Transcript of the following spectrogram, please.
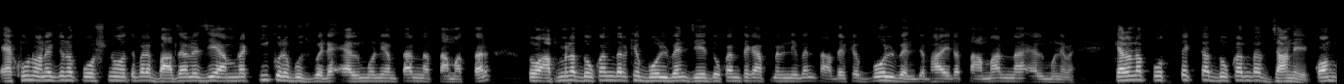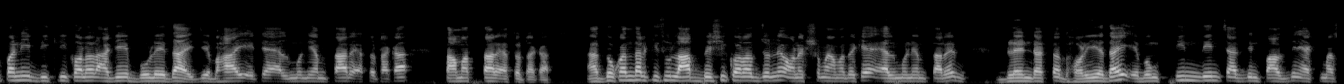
এখন অনেকজনের প্রশ্ন হতে পারে, বাজারে যে আমরা কি করে বুঝব এটা অ্যালুমিনিয়াম তার না তামার তার? তো আপনারা দোকানদারকে বলবেন, যে দোকান থেকে আপনারা নেবেন, তাদেরকে বলবেন যে, ভাই, এটা তামার না অ্যালুমিনিয়াম। কেননা প্রত্যেকটা দোকানদার জানে, কোম্পানি বিক্রি করার আগে বলে দেয় যে, ভাই, এটা অ্যালুমিনিয়াম তার এত টাকা, তামার তার এত টাকা। আর দোকানদার কিছু লাভ বেশি করার জন্য অনেক সময় আমাদেরকে অ্যালুমিনিয়াম তারের ব্লেন্ডারটা ধরিয়ে দেয় এবং তিন দিন, চার দিন, পাঁচ দিন, এক মাস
